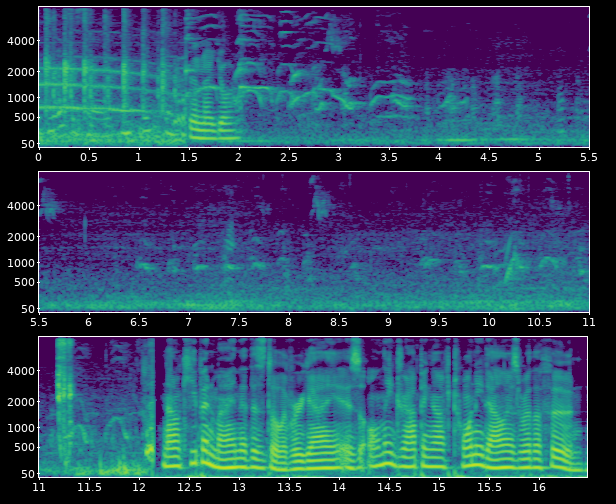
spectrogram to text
If necessary, Now keep in mind that this delivery guy is only dropping off $20 worth of food.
